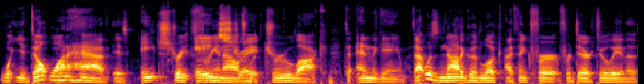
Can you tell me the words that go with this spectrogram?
What you don't want to have is eight straight three Eight and outs straight. with Drew Lock to end the game. That was not a good look, I think, for for Derek Dooley and the,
